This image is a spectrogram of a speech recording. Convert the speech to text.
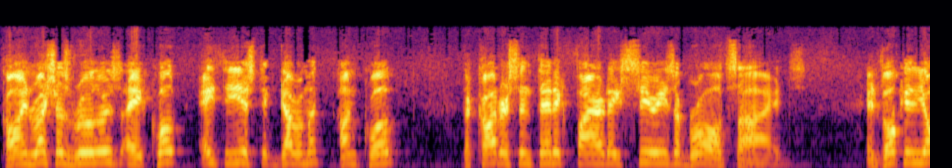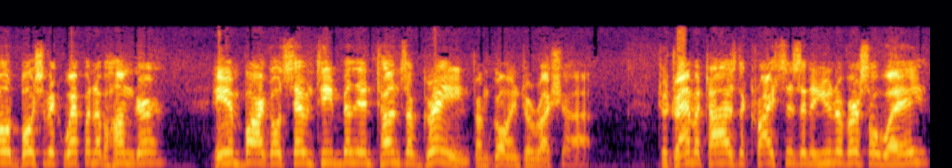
calling Russia's rulers a quote, atheistic government. Unquote. The Carter synthetic fired a series of broadsides. Invoking the old Bolshevik weapon of hunger, he embargoed 17 million tons of grain from going to Russia. To dramatize the crisis in a universal way,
